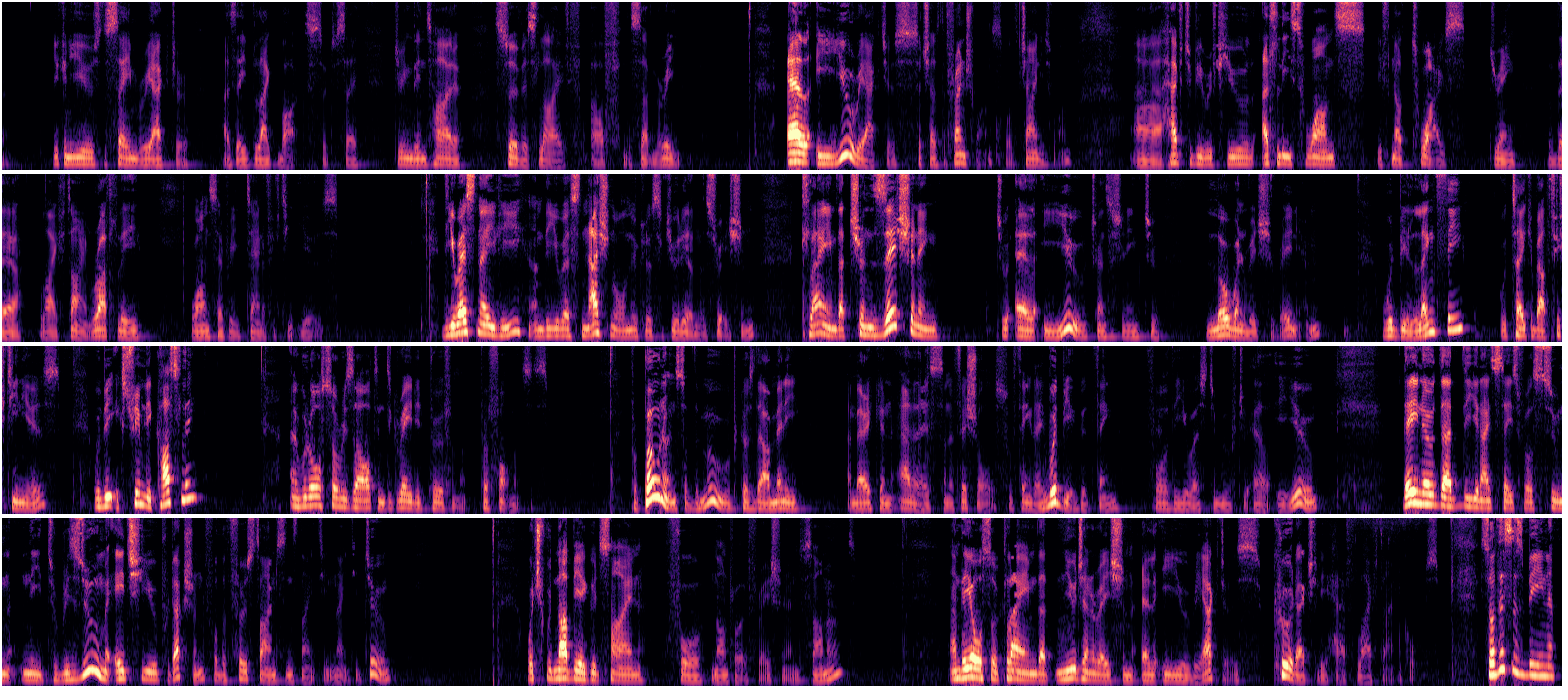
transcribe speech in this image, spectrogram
You can use the same reactor as a black box, so to say, during the entire service life of the submarine. LEU reactors, such as the French ones, or the Chinese one, uh, have to be refueled at least once, if not twice, during their lifetime, roughly once every 10 or 15 years. The US Navy and the US National Nuclear Security Administration claim that transitioning to LEU, transitioning to low enriched uranium, would be lengthy, would take about 15 years, would be extremely costly, and would also result in degraded performances. Proponents of the move, because there are many American analysts and officials who think that it would be a good thing for the US to move to LEU, They note that the United States will soon need to resume HEU production for the first time since 1992, which would not be a good sign for non-proliferation and disarmament. And they also claim that new generation LEU reactors could actually have lifetime cores. So this has been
